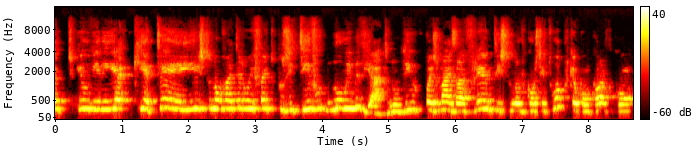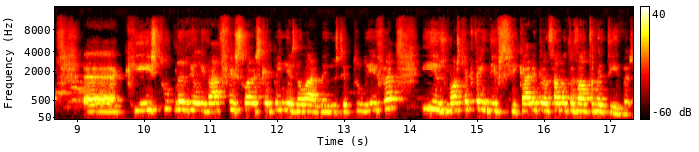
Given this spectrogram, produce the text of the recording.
Portanto, eu diria que até isto não vai ter um efeito positivo no imediato. Não digo que depois mais à frente isto não constitua, porque eu concordo com uh, que isto, na realidade, fez soar as campanhas de alarme da indústria petrolífera e os mostra que tem de diversificar e pensar noutras alternativas.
